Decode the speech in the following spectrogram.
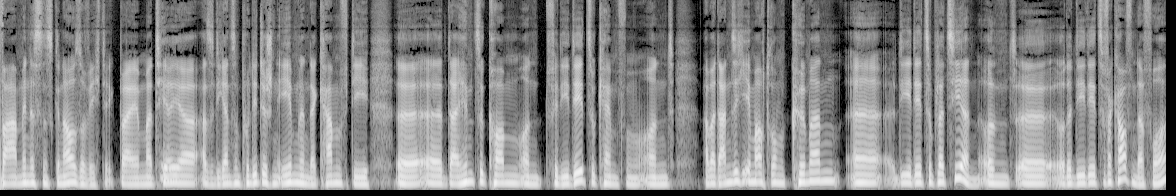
war mindestens genauso wichtig. Bei Materia, also die ganzen politischen Ebenen, der Kampf, die äh, äh dahin zu kommen und für die Idee zu kämpfen und aber dann sich eben auch darum kümmern, äh, die Idee zu platzieren und äh, oder die Idee zu verkaufen davor.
